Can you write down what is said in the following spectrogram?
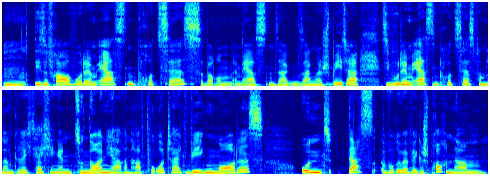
Mm, diese Frau wurde im ersten Prozess, warum im ersten, sagen, sagen wir später, sie wurde im ersten Prozess vom Landgericht Hechingen zu neun Jahren Haft verurteilt wegen Mordes. Und das, worüber wir gesprochen haben,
